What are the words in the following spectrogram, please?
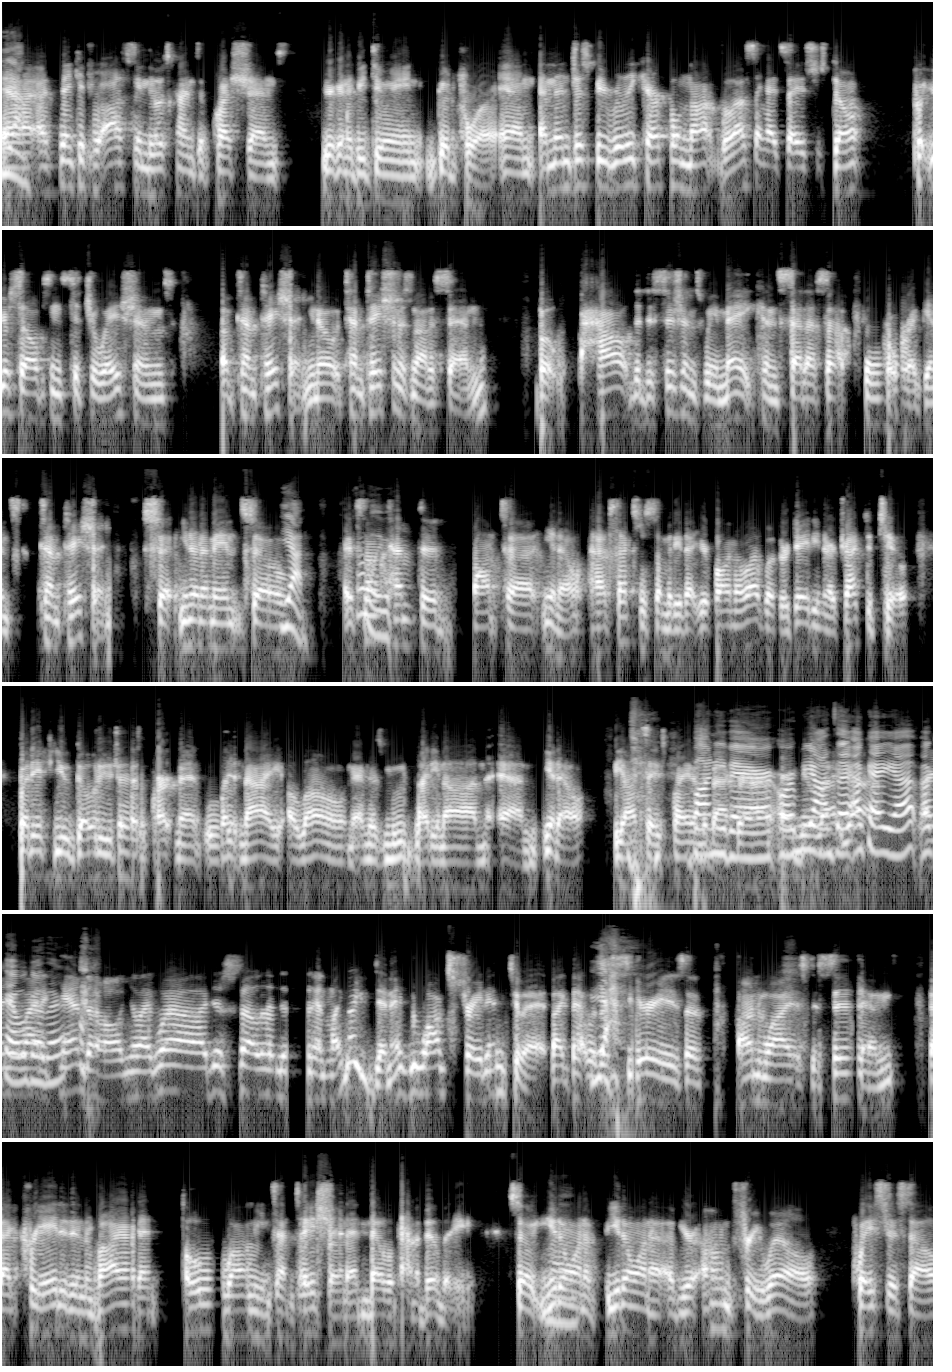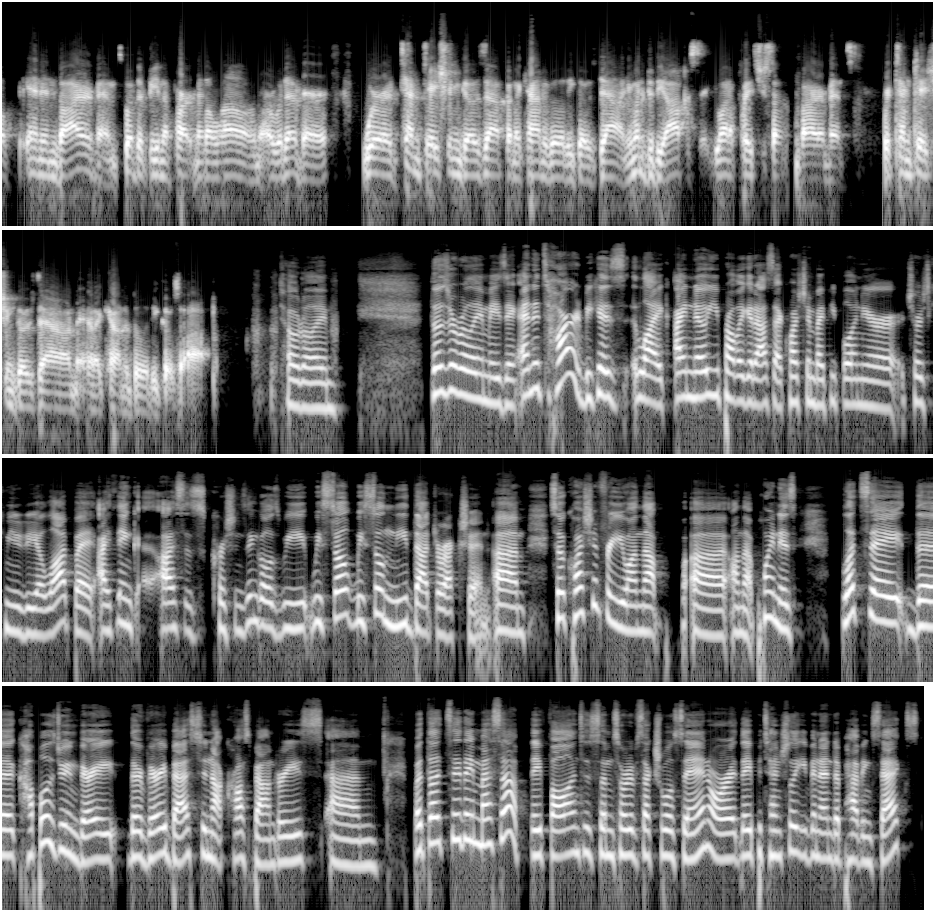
And. I, I think if you're asking those kinds of questions, you're going to be doing good for. And and then just be really careful not the last thing I'd say is just don't put yourselves in situations of temptation. You know, temptation is not a sin, but how the decisions we make can set us up for or against temptation. So you know what I mean? So yeah. It's totally. not tempted want to, you know, have sex with somebody that you're falling in love with or dating or attracted to. But if you go to each other's apartment late at night alone and there's mood lighting on and, you know, Beyonce's playing Bon Iver or Beyonce. Like, okay, yeah. Okay, we'll go there. candle and you're like, well, I just fell into it. And like, no, you didn't. You walked straight into it. Like that was yeah. a series of unwise decisions that created an environment overwhelming temptation and no accountability. So you right. don't want to, you don't want to, of your own free will, place yourself in environments, whether it be an apartment alone or whatever, where temptation goes up and accountability goes down. You want to do the opposite. You want to place yourself in environments where temptation goes down and accountability goes up. Totally. Those are really amazing. And it's hard because like I know you probably get asked that question by people in your church community a lot, but I think us as Christian singles, we we still we still need that direction. Um so a question for you on that uh on that point is let's say the couple is doing very their very best to not cross boundaries um, but let's say they mess up they fall into some sort of sexual sin or they potentially even end up having sex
